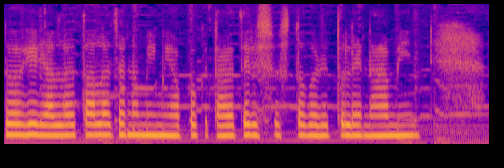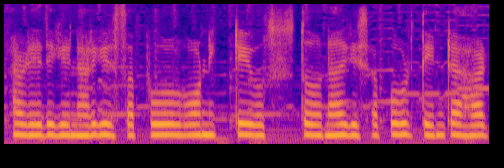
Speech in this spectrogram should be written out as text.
দোহির আল্লাহ তালা যেন মিমি আপুকে তাড়াতাড়ি সুস্থ করে তোলেন আমিন। আর এদিকে নার্গিস আপু অনেকটাই অসুস্থ। নার্গিস আপুর তিনটা হার্ট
